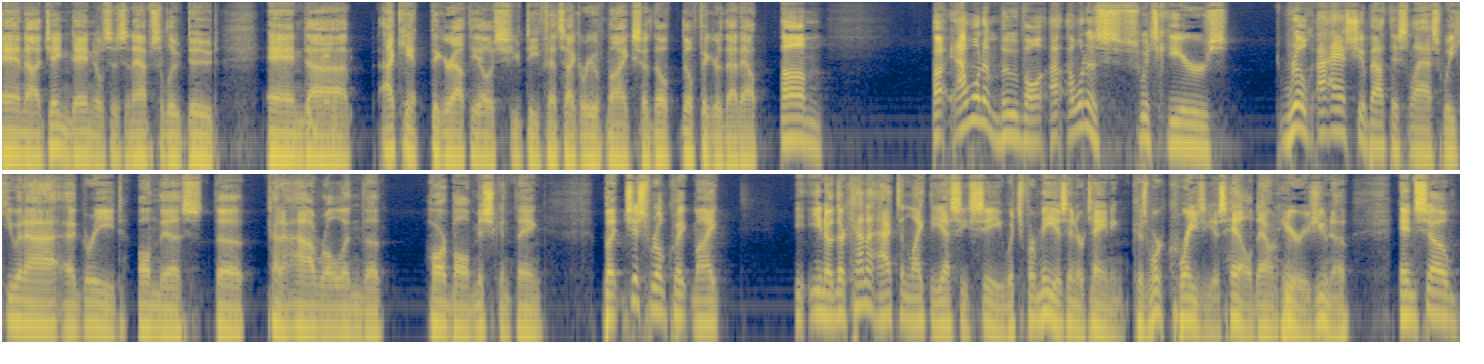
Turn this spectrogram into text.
And uh, Jayden Daniels is an absolute dude. And uh, I can't figure out the LSU defense. I agree with Mike, so they'll they'll figure that out. Um, I, I want to move on. I, I want to switch gears. Real, I asked you about this last week. You and I agreed on this. The kind of eye rolling the Harbaugh Michigan thing. But just real quick, Mike, you know, they're kind of acting like the SEC, which for me is entertaining because we're crazy as hell down here, as you know. And so,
